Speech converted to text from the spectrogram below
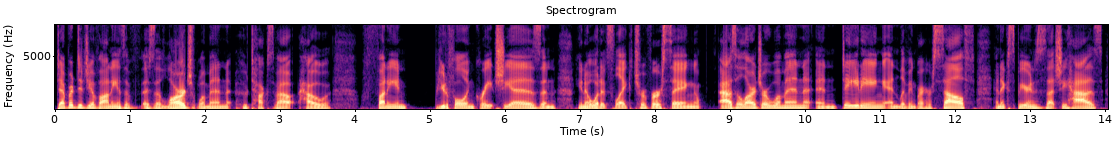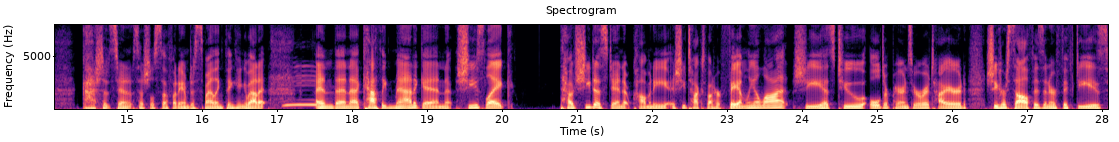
Deborah DiGiovanni is a is a large woman who talks about how funny and beautiful and great she is and you know what it's like traversing as a larger woman and dating and living by herself and experiences that she has. Gosh that stand-up special is so funny. I'm just smiling thinking about it. And then uh, kathleen madigan she's like how she does stand-up comedy is she talks about her family a lot. She has two older parents who are retired. She herself is in her 50s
